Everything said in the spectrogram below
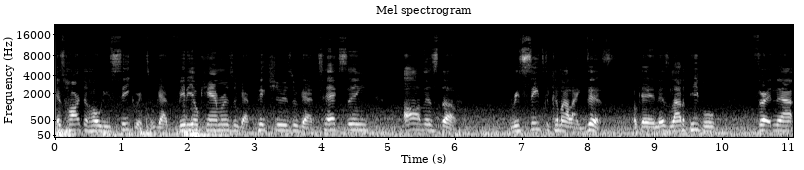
It's hard to hold these secrets. We got video cameras, we got pictures, we got texting, all this stuff. Receipts could come out like this. Okay, and there's a lot of people threatening out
